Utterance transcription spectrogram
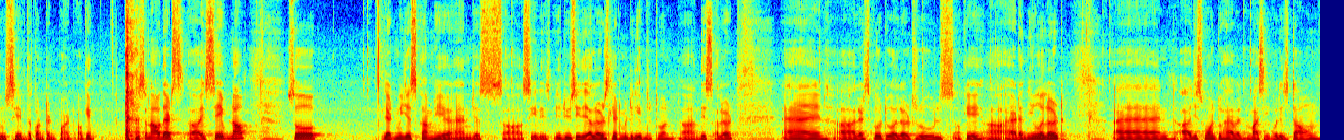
to save the content point okay? So now that's uh, saved now. So let me just come here and just uh, see this. Did you see the alerts? Let me delete that one uh, this alert. And uh, let's go to alert rules okay? Uh, add a new alert and I just want to have it MySQL is down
